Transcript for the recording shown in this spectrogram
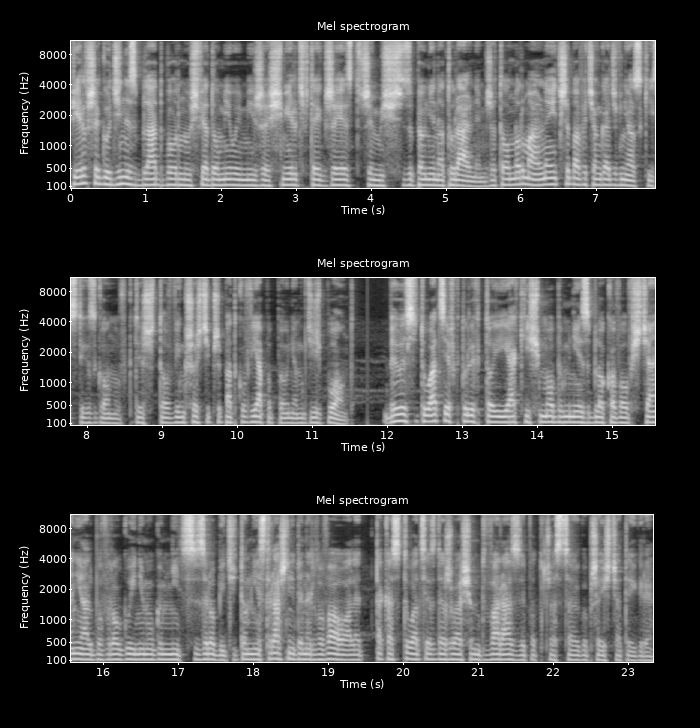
Pierwsze godziny z Bloodborne uświadomiły mi, że śmierć w tej grze jest czymś zupełnie naturalnym, że to normalne i trzeba wyciągać wnioski z tych zgonów, gdyż to w większości przypadków ja popełniam gdzieś błąd. Były sytuacje, w których to jakiś mob mnie zblokował w ścianie albo w rogu i nie mogłem nic zrobić i to mnie strasznie denerwowało, ale taka sytuacja zdarzyła się dwa razy podczas całego przejścia tej gry.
